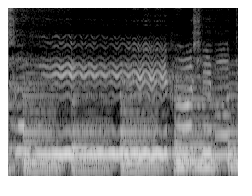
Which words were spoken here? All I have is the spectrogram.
손이 가시밭에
